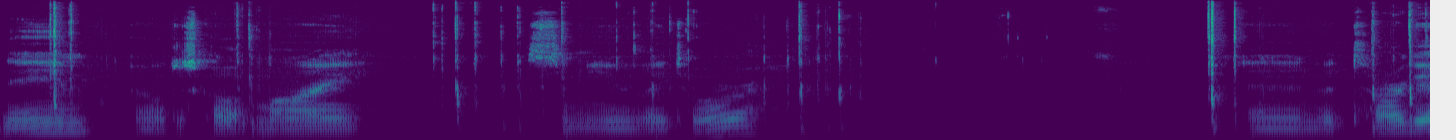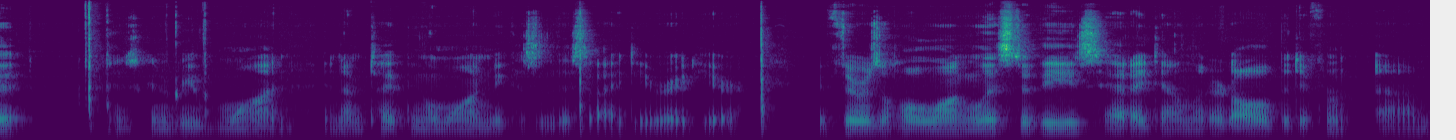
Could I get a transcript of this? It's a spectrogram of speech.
Name, I'll just call it my simulator. And the target is going to be 1, and I'm typing a 1 because of this ID right here. If there was a whole long list of these, had I downloaded all of the different um,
